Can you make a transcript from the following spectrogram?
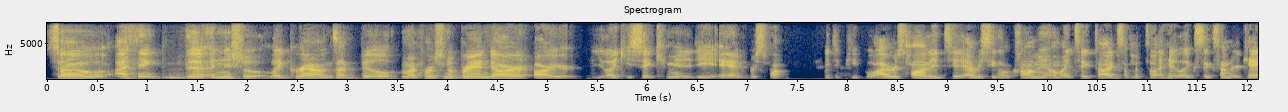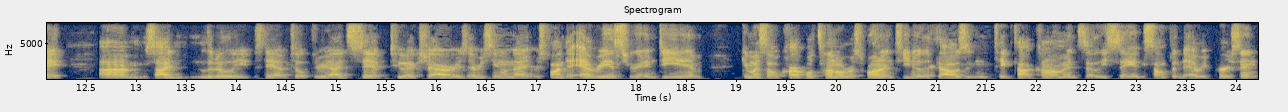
So I think the initial like grounds I built my personal brand are are like you said, community and responding to people. I responded to every single comment on my TikToks up until I hit like 600k. Um, so I'd literally stay up till three. I'd stay up two extra hours every single night, respond to every Instagram DM, give myself carpal tunnel responding to, you know, the thousand TikTok comments, at least saying something to every person.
